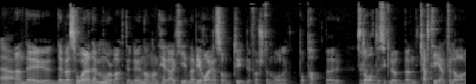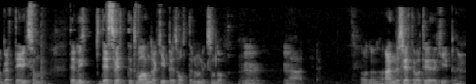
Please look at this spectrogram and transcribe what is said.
Ja. Men det är ju det är väl svårare där med målvakter. Det är en annan hierarki när vi har en sån tydlig första målvakt på papper. Status i klubben, kapten för laget. Det är liksom... Det är, mycket, det är svettigt att vara andra keeper i Tottenham liksom då. Mm. Mm. Ja. Och då- Ännu svettigare att vara tredje keeper.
